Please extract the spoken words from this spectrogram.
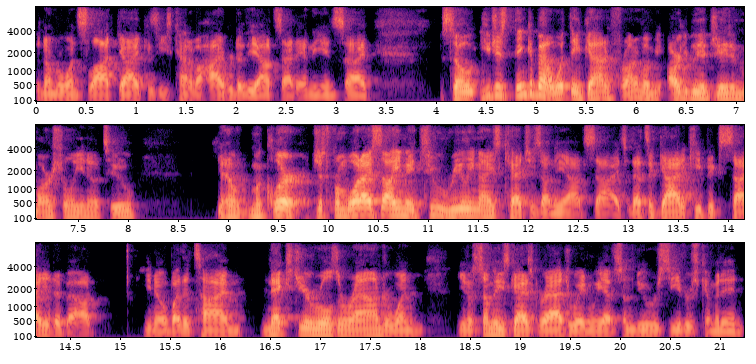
the number one slot guy, because he's kind of a hybrid of the outside and the inside. So you just think about what they've got in front of them. Arguably a Jaden Marshall, you know, too. You know, McClure, just from what I saw, he made two really nice catches on the outside. So that's a guy to keep excited about, you know, by the time next year rolls around or when, you know, some of these guys graduate and we have some new receivers coming in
